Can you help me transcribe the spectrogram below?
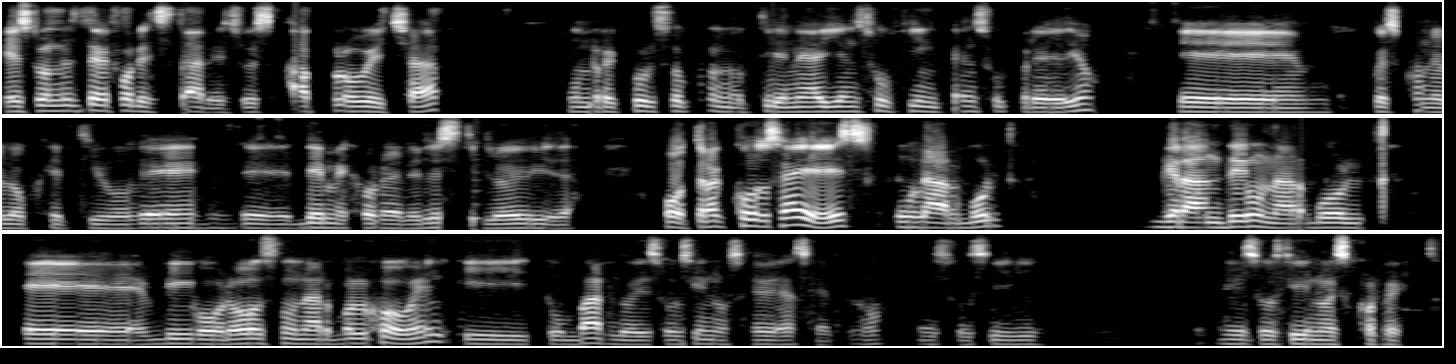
Eso no es deforestar, eso es aprovechar un recurso que uno tiene ahí en su finca, en su predio, eh, pues con el objetivo de, de mejorar el estilo de vida. Otra cosa es un árbol grande, un árbol eh, vigoroso, un árbol joven y tumbarlo, eso sí no se debe hacer, ¿no? Eso sí, eso sí no es correcto.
